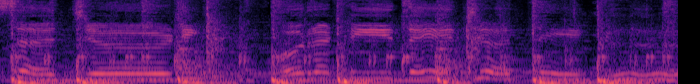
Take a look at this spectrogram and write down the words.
ದಾರಿಲಿ ಹೊಸ ಜೋಡಿ ಹೊರಟಿದೆ ಜೊತೆಗೂಡಿ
